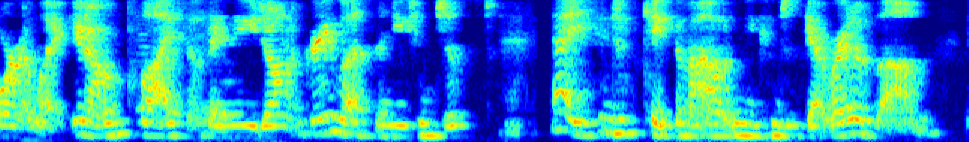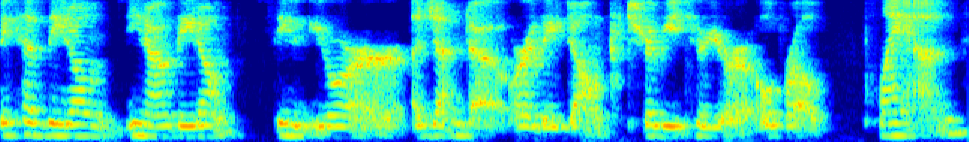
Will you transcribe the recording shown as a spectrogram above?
or like, you know, implies something that you don't agree with and you can just yeah, you can just kick them out and you can just get rid of them because they don't, you know, they don't suit your agenda or they don't contribute to your overall plan.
